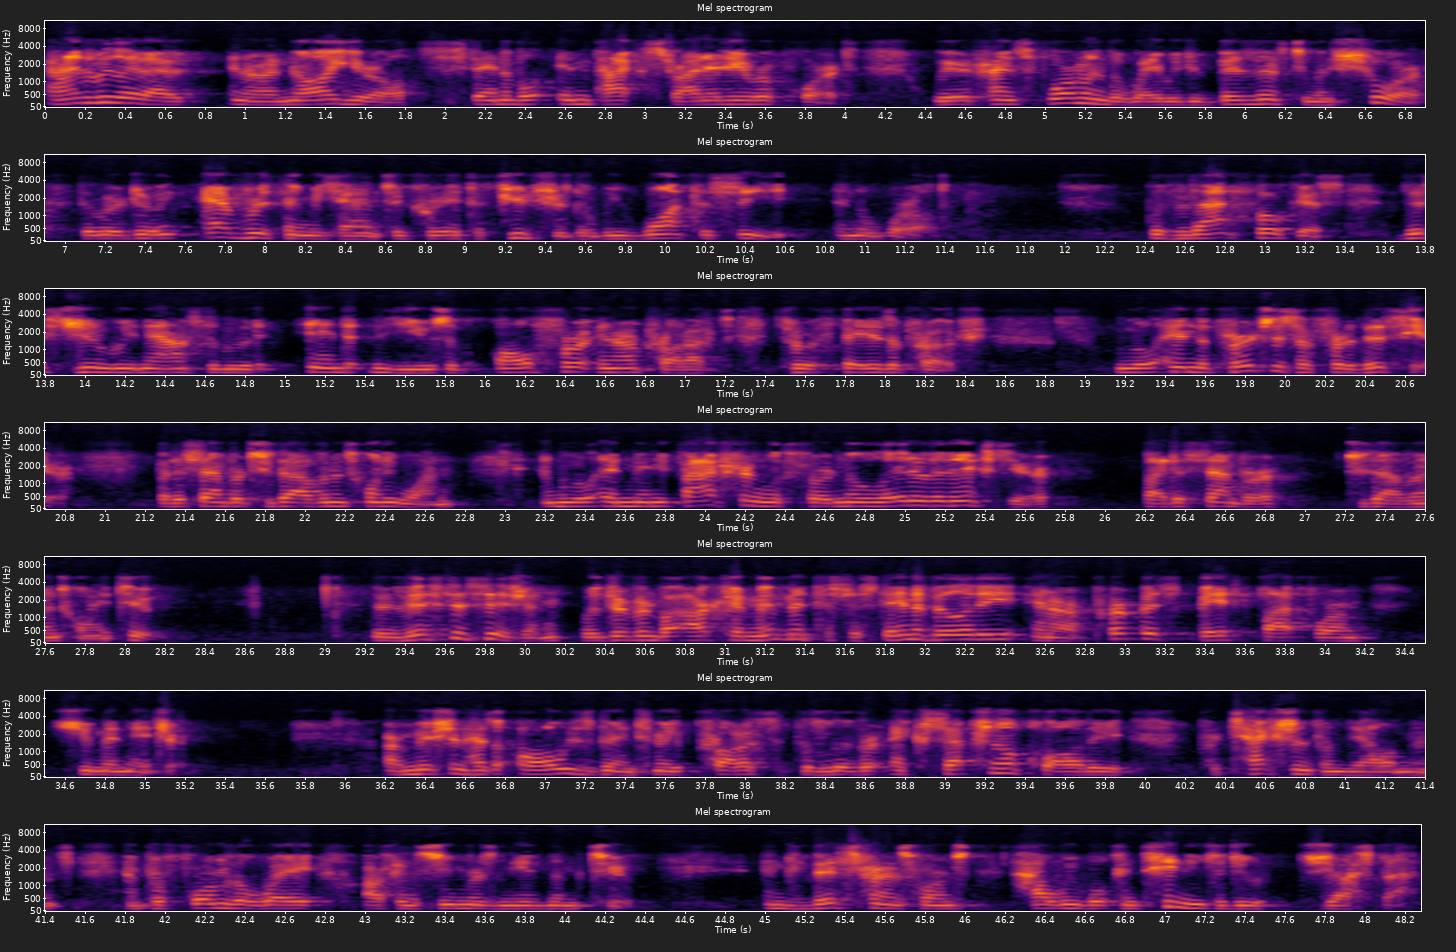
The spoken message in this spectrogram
As we laid out in our inaugural Sustainable Impact Strategy report, we are transforming the way we do business to ensure that we're doing everything we can to create the future that we want to see in the world. With that focus, this June, we announced that we would end the use of all fur in our products through a phased approach. We will end the purchase of fur this year, by December 2021, and we will end manufacturing with fur no later than next year, by December 2022. This decision was driven by our commitment to sustainability and our purpose-based platform, HUMANATURE. Our mission has always been to make products that deliver exceptional quality, protection from the elements, and perform the way our consumers need them to. And this transforms how we will continue to do just that.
